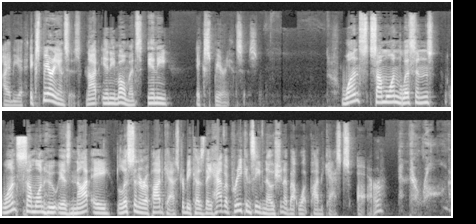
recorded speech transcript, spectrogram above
idea. Experiences, not innie moments, innie experiences. Once someone listens, once someone who is not a listener, a podcaster, because they have a preconceived notion about what podcasts are, and they're wrong.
